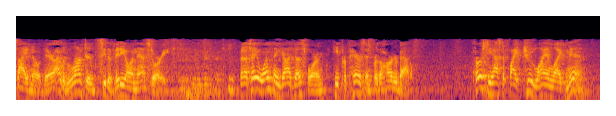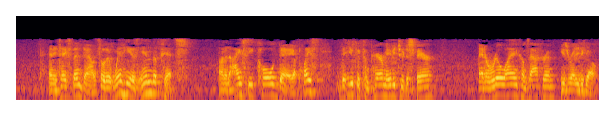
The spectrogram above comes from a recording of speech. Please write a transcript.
side note there. I would love to see the video on that story. But I'll tell you one thing God does for him. He prepares him for the harder battle. First, he has to fight two lion like men. And he takes them down so that when he is in the pits on an icy, cold day, a place that you could compare maybe to despair, and a real lion comes after him, he's ready to go.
